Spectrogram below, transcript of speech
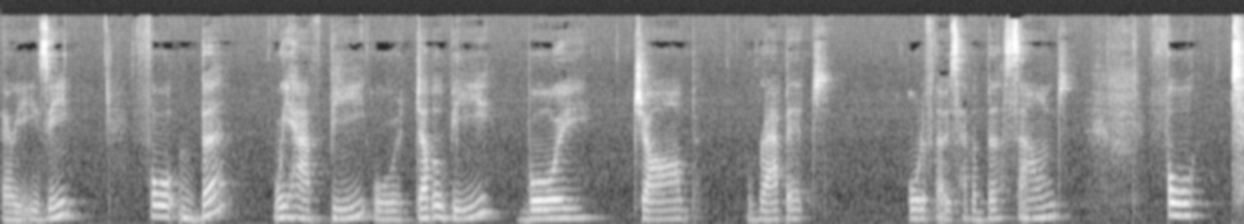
Very easy. For B, we have B or double B, boy, job, rabbit. All of those have a B sound. For T,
